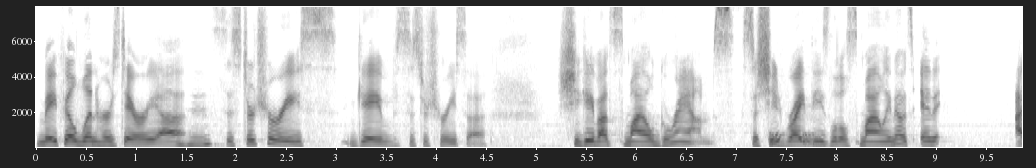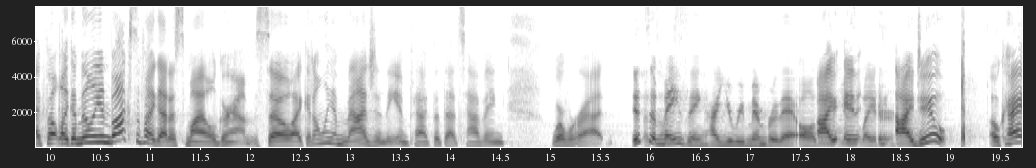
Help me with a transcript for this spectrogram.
Mayfield, Lyndhurst area. Mm-hmm. Sister Therese gave Sister Teresa. She gave out smile grams, so she'd write these little smiley notes, and I felt like a million bucks if I got a smile gram. So I can only imagine the impact that that's having where we're at. It's That's awesome. amazing how you remember that all these I, years later. I do. Okay.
